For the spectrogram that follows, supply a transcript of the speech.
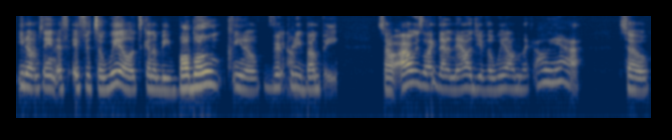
you know what I'm saying? If if it's a wheel, it's gonna be boom you know, v- Yeah. pretty bumpy. So I always like that analogy of the wheel. I'm like, oh yeah. So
